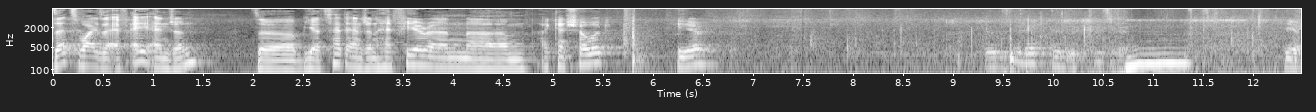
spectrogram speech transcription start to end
that's why the FA engine, the BRZ engine have here and um, I can show it here. Here.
